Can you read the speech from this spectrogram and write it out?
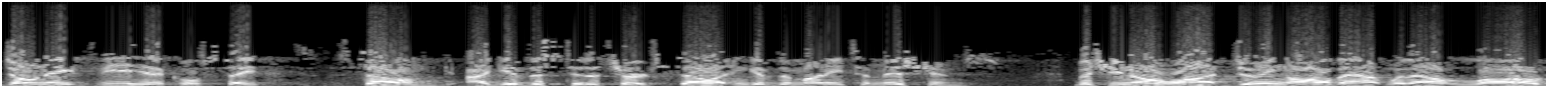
donate vehicles, say, sell them. I give this to the church. Sell it and give the money to missions. But you know what? Doing all that without love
